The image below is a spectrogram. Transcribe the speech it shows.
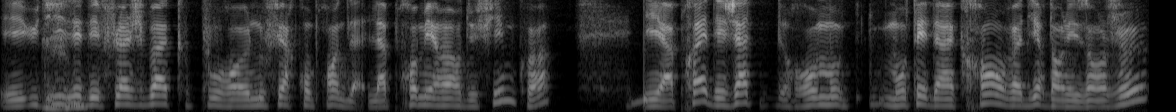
et utiliser mhm. des flashbacks pour euh, nous faire comprendre la, première heure du film, quoi. Et après, déjà, remonter d'un cran, on va dire, dans les enjeux,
